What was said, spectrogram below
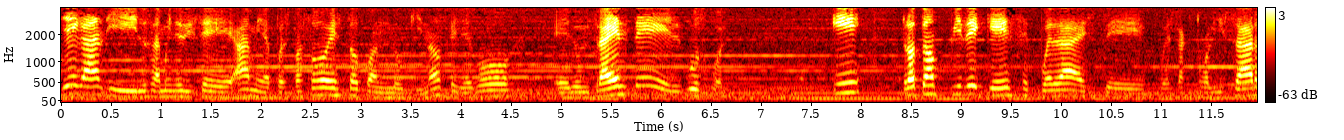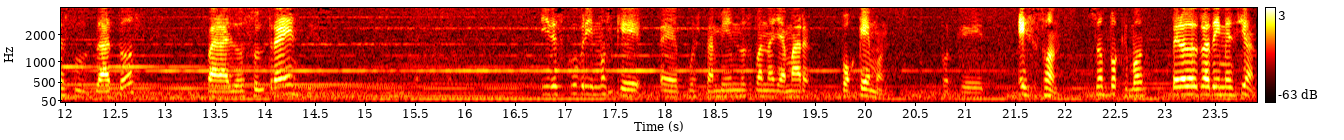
llegan y los amines dice, ah, mira, pues pasó esto con Lucky, ¿no? Que llegó el Ultraente, el Buzzball. Y Rotom pide que se pueda, este, pues actualizar sus datos para los Ultraentes. Y descubrimos que, eh, pues también nos van a llamar Pokémon, porque esos son, son Pokémon, pero de otra dimensión.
